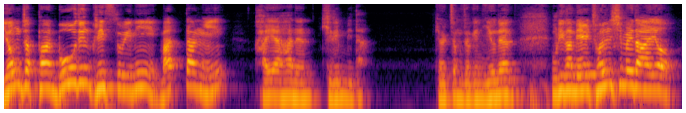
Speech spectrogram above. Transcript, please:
영접한 모든 그리스도인이 마땅히 가야 하는 길입니다. 결정적인 이유는 우리가 매일 전심을 다하여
